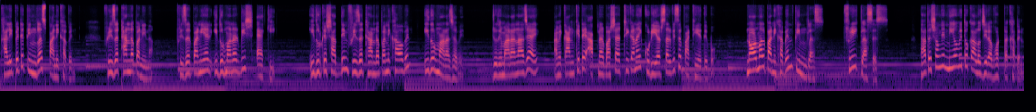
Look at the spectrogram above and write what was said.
খালি পেটে তিন গ্লাস পানি খাবেন। ফ্রিজার ঠান্ডা পানি না। ফ্রিজার পানি আর ইঁদুর মারার বিষ একই। ইঁদুরকে সাত দিন ফ্রিজার ঠান্ডা পানি খাওয়াবেন, ইঁদুর মারা যাবে। যদি মারা না যায়, আমি কান কেটে আপনার বাসার ঠিকানায় কুরিয়ার সার্ভিসে পাঠিয়ে দেব। নর্মাল পানি খাবেন তিন গ্লাস, থ্রি গ্লাসেস। ভাতের সঙ্গে নিয়মিত কালোজিরা ভর্তা খাবেন।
